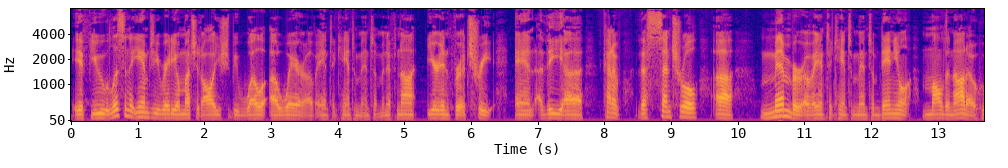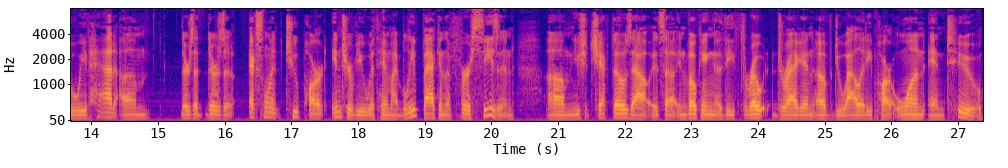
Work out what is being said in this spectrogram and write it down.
If you listen to EMG radio much at all, you should be well aware of Antecantamentum, and if not, you're in for a treat. And the uh, kind of the central uh, member of Antecantamentum, Daniel Maldonado, who we've had. Um, there's a there's an excellent two part interview with him, I believe, back in the first season. Um, you should check those out. It's uh, invoking the throat dragon of duality, part one and two.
